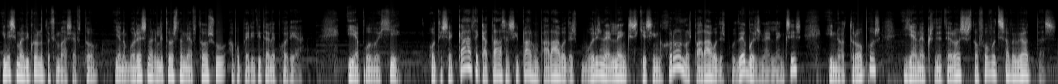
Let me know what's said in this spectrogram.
Είναι σημαντικό να το θυμάσαι αυτό για να μπορέσεις να γλιτώσεις τον εαυτό σου από περίτη ταλαιπωρία. Η αποδοχή ότι σε κάθε κατάσταση υπάρχουν παράγοντες που μπορείς να ελέγξεις και συγχρόνως παράγοντες που δεν μπορείς να ελέγξεις είναι ο τρόπος για να εξουδετερώσεις το φόβο της αβεβαιότητας.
